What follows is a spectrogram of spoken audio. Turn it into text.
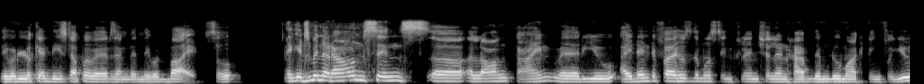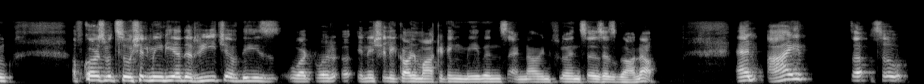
they would look at these Tupperwares and then they would buy it. So like it's been around since uh, a long time where you identify who's the most influential and have them do marketing for you. Of course, with social media, the reach of these what were initially called marketing mavens and now influencers has gone up. And I so, so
